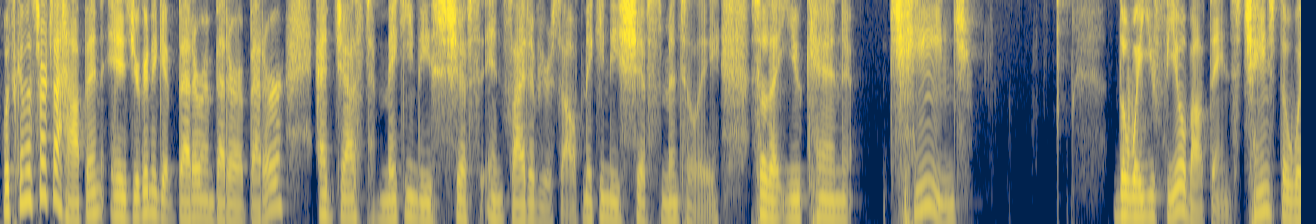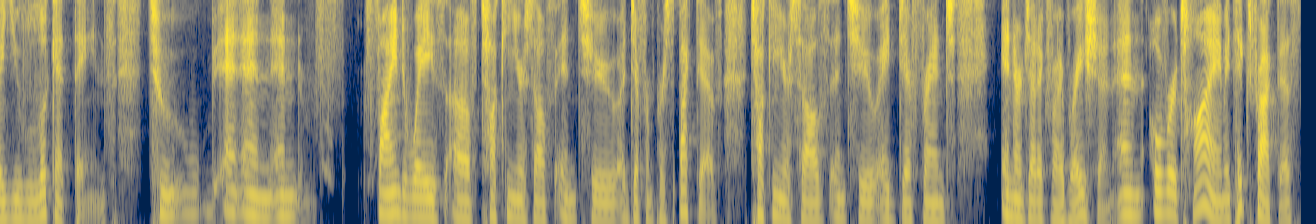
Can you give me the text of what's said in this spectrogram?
What's going to start to happen is you're going to get better and better and better at just making these shifts inside of yourself making these shifts mentally so that you can change the way you feel about things change the way you look at things to and and and find ways of talking yourself into a different perspective, talking yourselves into a different energetic vibration. And over time, it takes practice.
